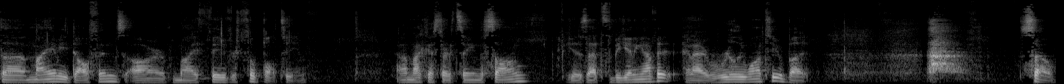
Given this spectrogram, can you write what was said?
the Miami Dolphins are my favorite football team. I'm not going to start singing the song because that's the beginning of it, and I really want to, but. So,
